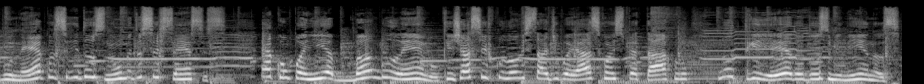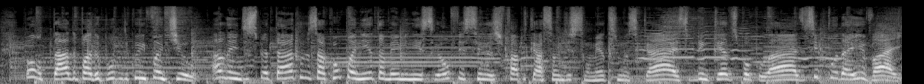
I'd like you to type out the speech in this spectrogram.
bonecos e dos números circenses é a companhia Bambulengo, que já circulou o estado de Goiás com o espetáculo No Trieiro dos Meninos, voltado para o público infantil. Além de espetáculos, a companhia também ministra oficinas de fabricação de instrumentos musicais, brinquedos populares e por aí vai.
